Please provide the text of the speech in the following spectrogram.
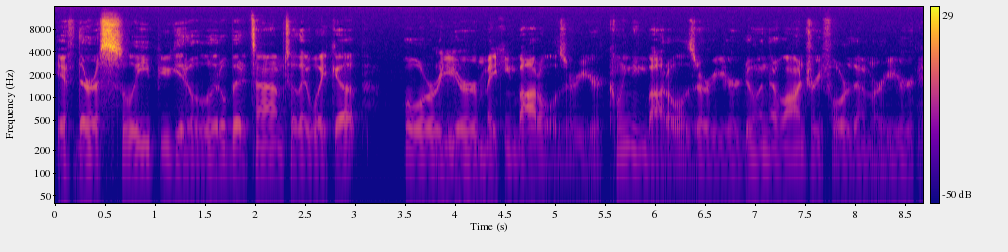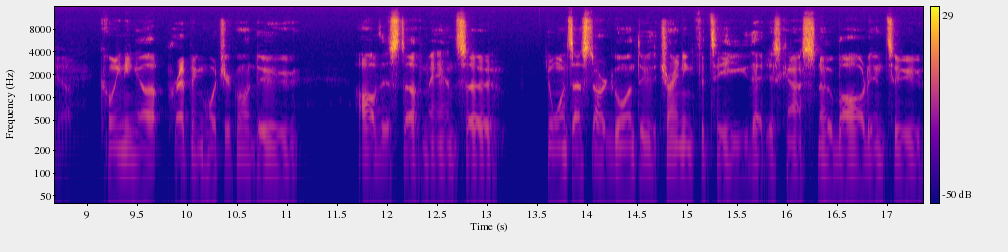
If they're asleep, you get a little bit of time till they wake up, or Mm-hmm. you're making bottles, or you're cleaning bottles, or you're doing their laundry for them, or you're Yeah. cleaning up, prepping what you're going to do, all this stuff, man. So once I started going through the training fatigue, that just kind of snowballed into,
